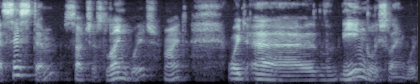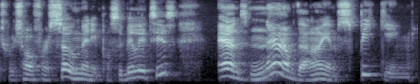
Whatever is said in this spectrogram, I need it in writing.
a system, such as language, right, with uh, the English language, which offers so many possibilities. And now that I am speaking,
